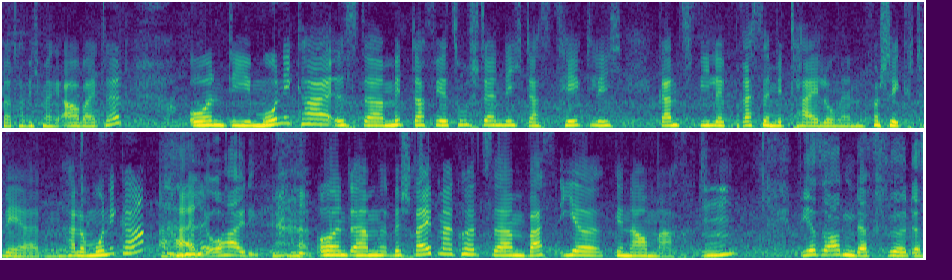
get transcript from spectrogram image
Dort habe ich mal gearbeitet. Und die Monika ist da mit dafür zuständig, dass täglich ganz viele Pressemitteilungen verschickt werden. Hallo Monika. Hallo Heidi. Und ähm, beschreib mal kurz, ähm, was ihr genau macht. Mhm. Wir sorgen dafür, dass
